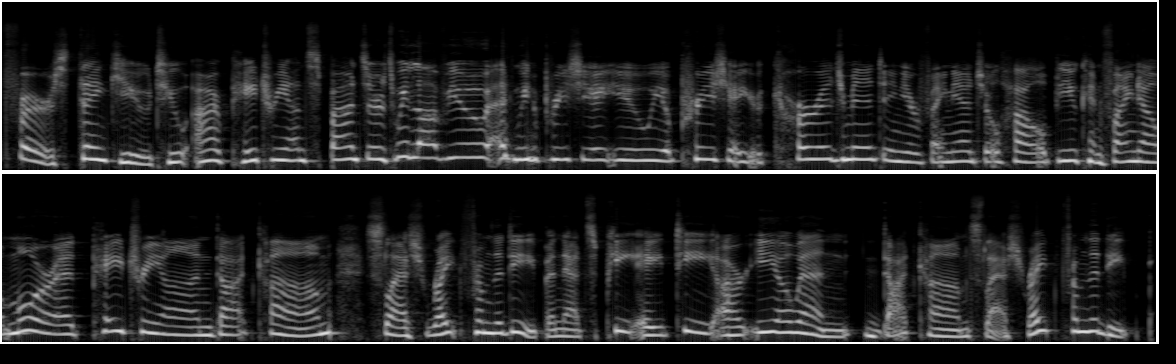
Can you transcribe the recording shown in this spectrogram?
First, thank you to our Patreon sponsors. We love you and we appreciate you. We appreciate your encouragement and your financial help. You can find out more at patreon.com slash write from the deep, and that's P-A-T-R-E-O-N dot com slash write from the deep.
